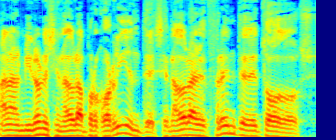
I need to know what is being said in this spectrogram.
A Ana Almirón es senadora por corriente, senadora del Frente de Todos.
